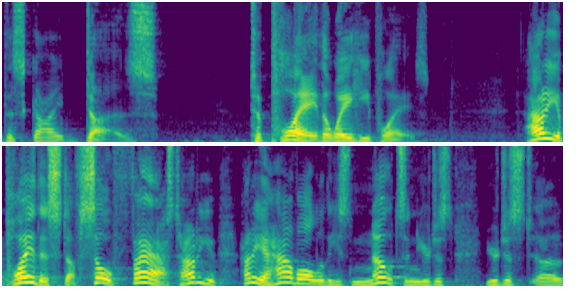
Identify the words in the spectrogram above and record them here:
this guy does to play the way he plays. How do you play this stuff so fast? How do you, how do you have all of these notes and you're just, you're just uh,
